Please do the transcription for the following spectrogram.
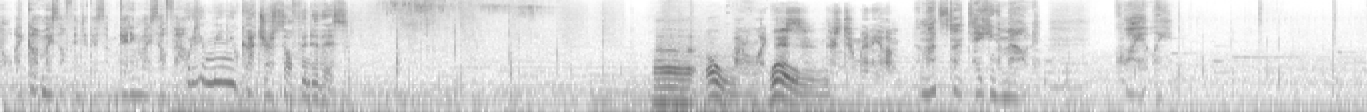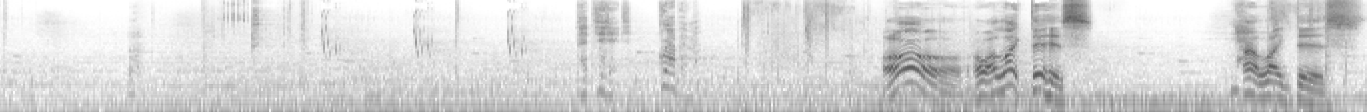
No, I got myself into this. I'm getting myself out. What do you mean you got yourself into this? Uh, oh, I don't like whoa. this. There's too many of them. Then let's start taking them out. I like this. I like this.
